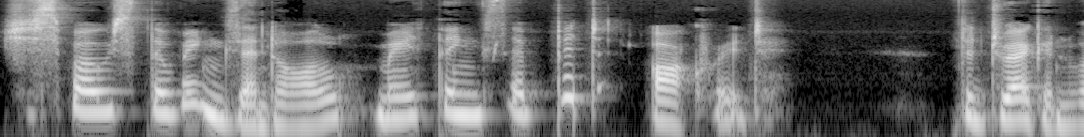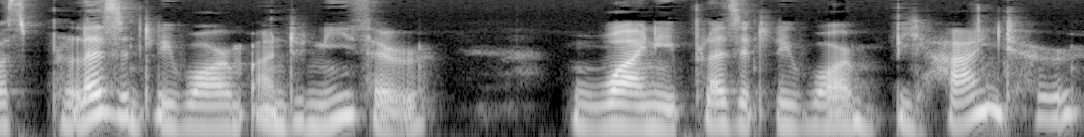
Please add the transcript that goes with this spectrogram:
She supposed the wings and all made things a bit awkward. The dragon was pleasantly warm underneath her, Whiny pleasantly warm behind her,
